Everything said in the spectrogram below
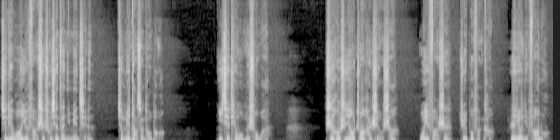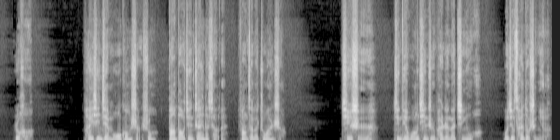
今天王与法师出现在你面前，就没打算逃跑。你且听我们说完，之后是要抓还是要杀，我与法师绝不反抗，任由你发落，如何？裴新简眸光闪烁，把宝剑摘了下来，放在了桌案上。其实今天王庆之派人来请我，我就猜到是你了。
